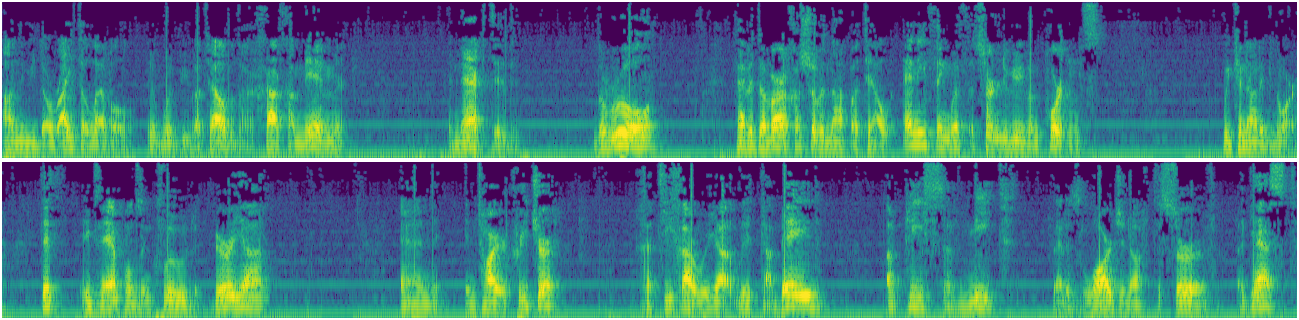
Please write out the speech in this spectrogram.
on the Midoraita level, it would be Batel, but the Chachamim enacted the rule that a Davar Chashuv is not Batel. Anything with a certain degree of importance, we cannot ignore. This examples include Birya, an entire creature, Chaticha Riyat a piece of meat that is large enough to serve a guest,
